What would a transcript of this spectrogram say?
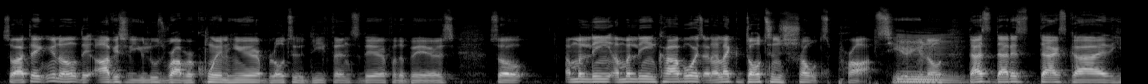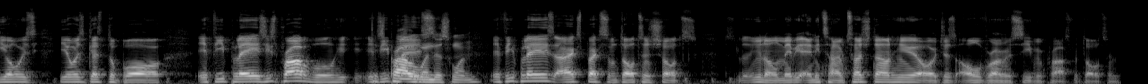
So I think you know they obviously you lose Robert Quinn here, blow to the defense there for the Bears. So I'm a lean. I'm a lean Cowboys, and I like Dalton Schultz props here. You know, mm. that's that is Dak's guy. He always he always gets the ball. If he plays, he's probable. He, if He's he probably plays, win this one. If he plays, I expect some Dalton Schultz. You know, maybe anytime touchdown here, or just over on receiving props for Dalton.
